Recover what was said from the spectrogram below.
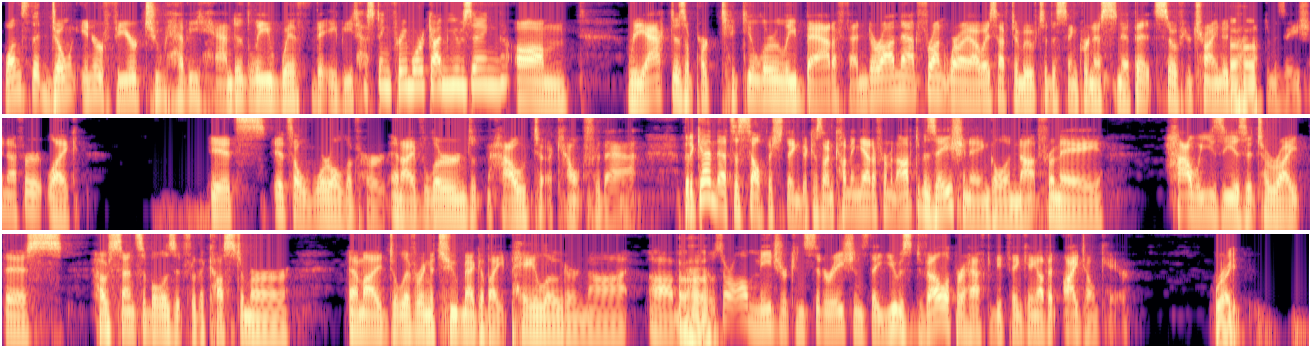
ones that don't interfere too heavy-handedly with the A/B testing framework I'm using. Um, React is a particularly bad offender on that front, where I always have to move to the synchronous snippet. So if you're trying to do Uh-huh. an optimization effort, like it's it's a world of hurt, and I've learned how to account for that. But again, that's a selfish thing because I'm coming at it from an optimization angle and not from a how easy is it to write this? How sensible is it for the customer? Am I delivering a two megabyte payload or not? Um, Uh-huh. Those are all major considerations that you as a developer have to be thinking of, and I don't care. Right.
